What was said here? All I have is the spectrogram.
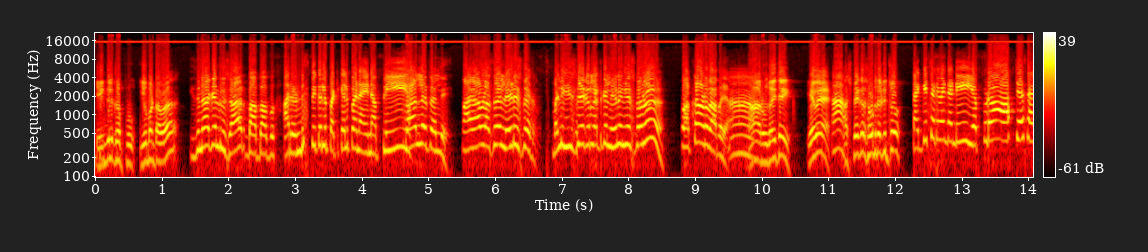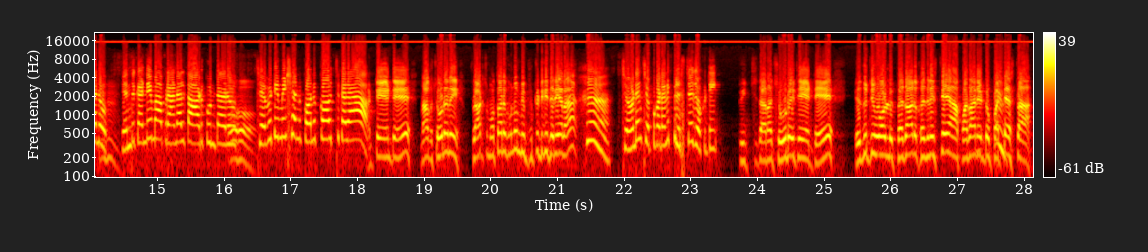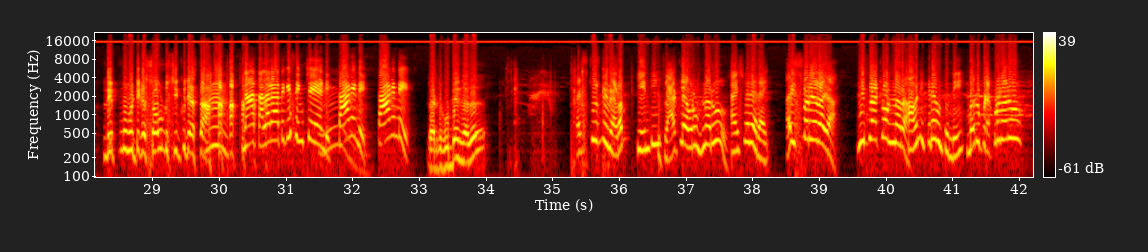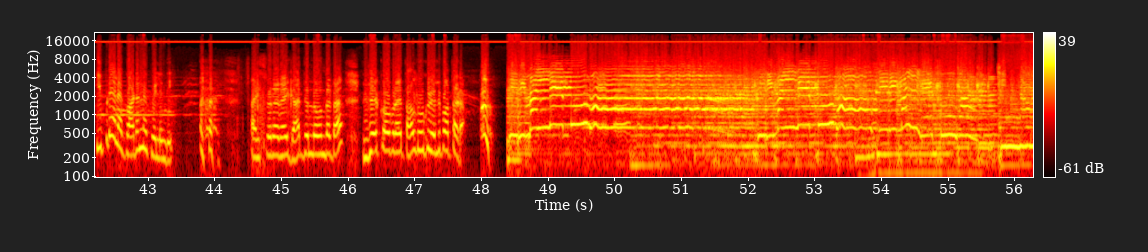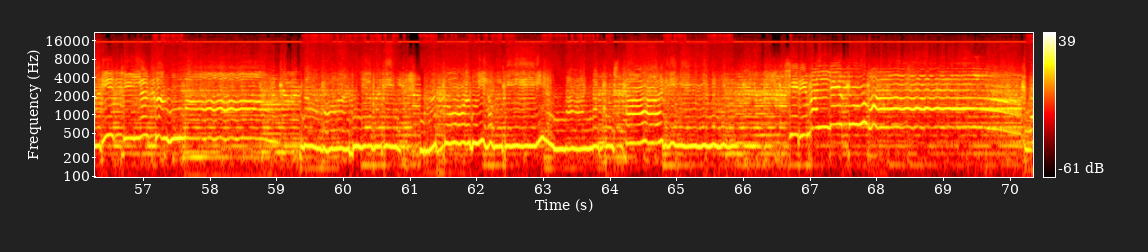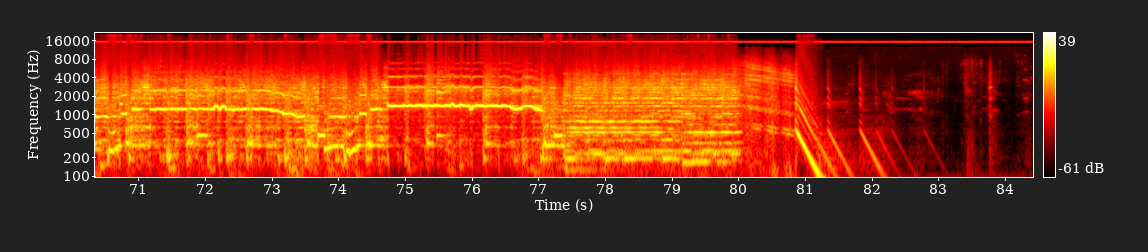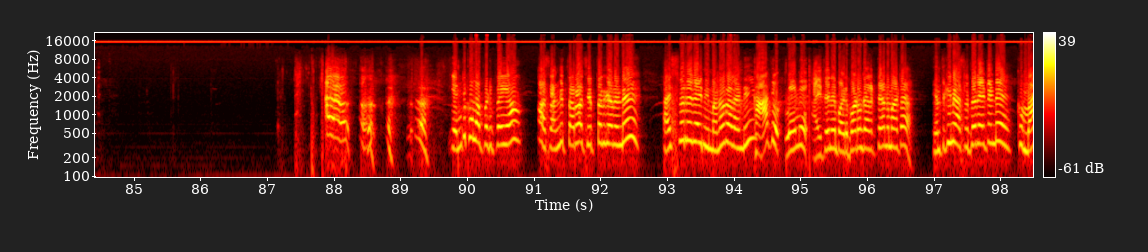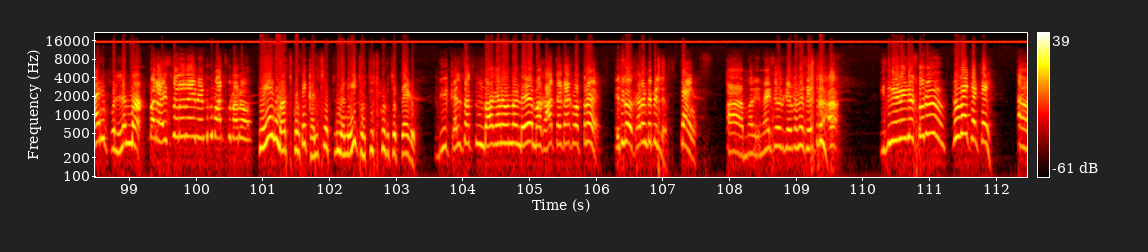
ఎంగిలి కప్పు ఇవ్వమంటావా? ఇది నాకెందుకు సార్? బాబాబు ఆ రెండు స్పీకర్లు పట్టుకెళ్ళిపోయిన ఆయన ప్లీజ్ చాలే తల్లి. మా ఆవిడ అసలే లేడీ స్పీకర్. మళ్ళీ ఈ స్పీకర్ లెట్టుకెళ్ళి నేనేం చేసుకోను? వస్తాడు బాబాయ్ ఆ, నువ్వు దయచేయి. ఏమే ఆ. ఆ స్పీకర్ సౌండ్ తగ్గించు. తగ్గించడం ఏంటండి? ఎప్పుడో ఆఫ్ చేశాను. ఎందుకండి మా ప్రాణాలతో ఆడుకుంటారు? ఓహో. చెవిటి మిషన్ కొనుక్కోవచ్చు కదా. అంటే ఏంటే? నాకు చూడని ఫ్లాట్స్ మొత్తానికి ఉన్న మీ పుట్టింటికి తెలియాలా? హ్మ్, చెవిడని చెప్పుకోవడానికి ప్రెస్టేజ్ ఒకటి. పిచ్చి తన చెవుడైతే అంటే ఎదుటి వాళ్ళు పెదాలు కదిలిస్తే ఆ పదాలేంటో పట్టేస్తా. లిప్ ముట్టికి సౌండ్ సిక్కు చేస్తా. హ్మ్, నా తలరాతకి సింక్ చేయండి. తాగండి తాగండి. గడిది గుడ్డేం కాదు? ఎక్స్క్యూజ్ మీ మేడం ఏంటి? ఈ ఫ్లాట్లో ఎవరు ఉంటున్నారు? ఐశ్వర్యరాయ్ ఐశ్వర్యరాయ ఈ ఫ్లాట్లో ఉంటున్నారా? అవును ఇక్కడే ఉంటుంది. మరి ఇప్పుడు ఎక్కడున్నారు? ఇప్పుడే అలా గోడంలోకి వెళ్ళింది. ఐశ్వర్యరాయ్ గార్డెన్లో ఉందట. వివేక్ ఓబరాయ్ తల దూకుని వెళ్ళిపోతాడు. సంగతి తర్వాత చెప్తాను కానండి. ఐశ్వర్యరాయ్ మీ మనవరాలండి? కాదు నేనే. అయితే నేను పడిపోవడం కరెక్టే అన్నమాట. ఇంతకీ మీ అసలు పేరు ఏంటండి? కుమారి పుల్లమ్మ. మరి ఐశ్వర్యరాయ్ ఎందుకు మార్చుకున్నారు? పేరు మార్చుకుంటే కలిసి వస్తుందని జ్యోతిష్కుడు చెప్పాడు. మీకు కలిసి వస్తుంది బాగానే ఉండండి మాకు హార్ట్ అటాక్ వస్తున్నాయి. ఇదిగో కరెంట్ బిల్లు. థ్యాంక్స్ ఆ, మరి నైట్ ఎవరికి ఏదైనా చేతులు? ఇది నేనేం చేసుకోను నువ్వే కట్టే ఆ,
